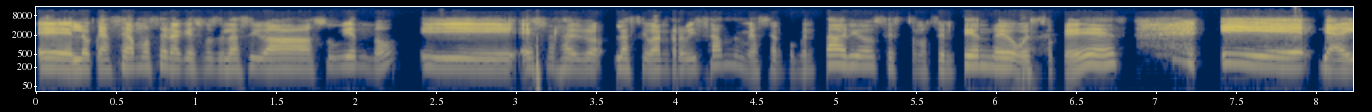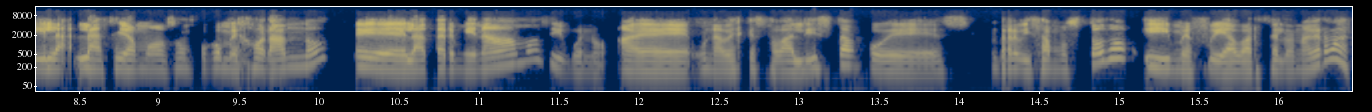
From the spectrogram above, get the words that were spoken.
lo que hacíamos era que eso se las iba subiendo y eso las, las iban revisando y me hacían comentarios, esto no se entiende o esto que es. Y, y ahí la, la, íbamos un poco mejorando, eh, la terminábamos y bueno, eh, una vez que estaba lista, pues revisamos todo y me fui a Barcelona a grabar.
